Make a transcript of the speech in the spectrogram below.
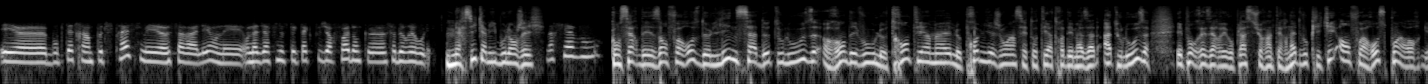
Et euh, bon, peut-être un peu de stress, mais euh, ça va aller. On, est, on a déjà fait nos spectacles plusieurs fois, donc euh, ça devrait rouler. Merci Camille Boulanger. Merci à vous. Concert des Roses de l'INSA de Toulouse. Rendez-vous le 31 mai, le 1er juin, c'est au Théâtre des Mazades à Toulouse. Et pour réserver vos places sur Internet, vous cliquez enfoirose.org.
